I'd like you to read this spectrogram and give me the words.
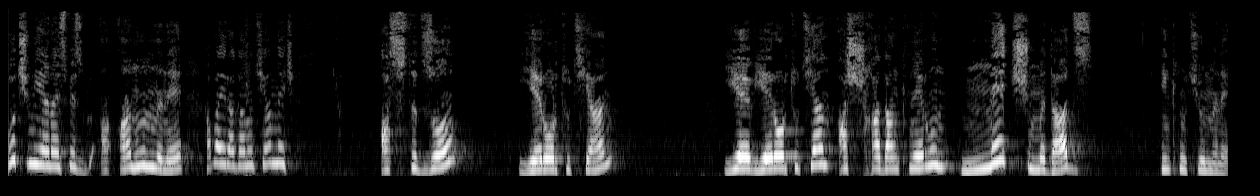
ոչ միայն այսպես անունն է, հապա իրականության մեջ Աստծո երրորդության եւ երրորդության աշխատանքներուն մեջ մտած ինքնություն մնե։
